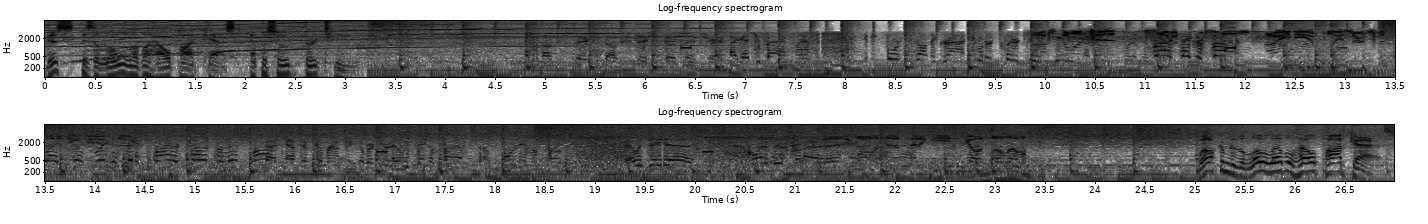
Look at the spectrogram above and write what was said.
This is the Low Level Hell Podcast, Episode 13. Dog 6, Dog 6, go. I got your back, man. Any forces on the ground, you are clear to Hostile intent. Fire, take a fire. ID of placers Flight vicinity. 6, legal 6, fire coming from this spot. Have him come around, pick over trail. We take a fire, uh, four different places. That was a, uh, quite a bit of fire there. Wall is up, heading east, going low level. Welcome to the Low Level Hell Podcast, the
